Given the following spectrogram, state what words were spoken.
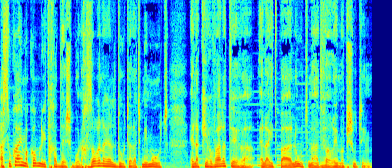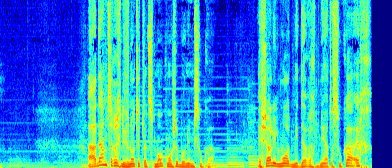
הסוכה היא מקום להתחדש בו, לחזור אל הילדות, אל התמימות, אל הקרבה לטבע, אל ההתפעלות מהדברים הפשוטים. האדם צריך לבנות את עצמו כמו שבונים סוכה. אפשר ללמוד מדרך בניית הסוכה איך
